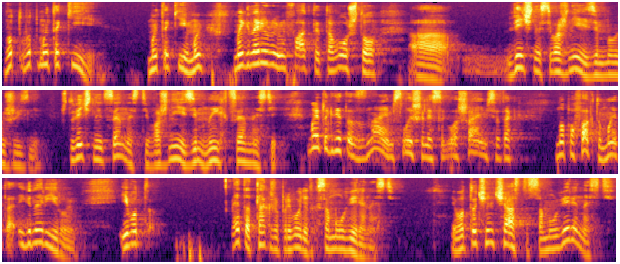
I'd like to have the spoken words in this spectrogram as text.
Вот, вот мы такие. Мы такие. Мы, мы игнорируем факты того, что а, вечность важнее земной жизни, что вечные ценности важнее земных ценностей. Мы это где-то знаем, слышали, соглашаемся так, но по факту мы это игнорируем. И вот это также приводит к самоуверенности. И вот очень часто самоуверенность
